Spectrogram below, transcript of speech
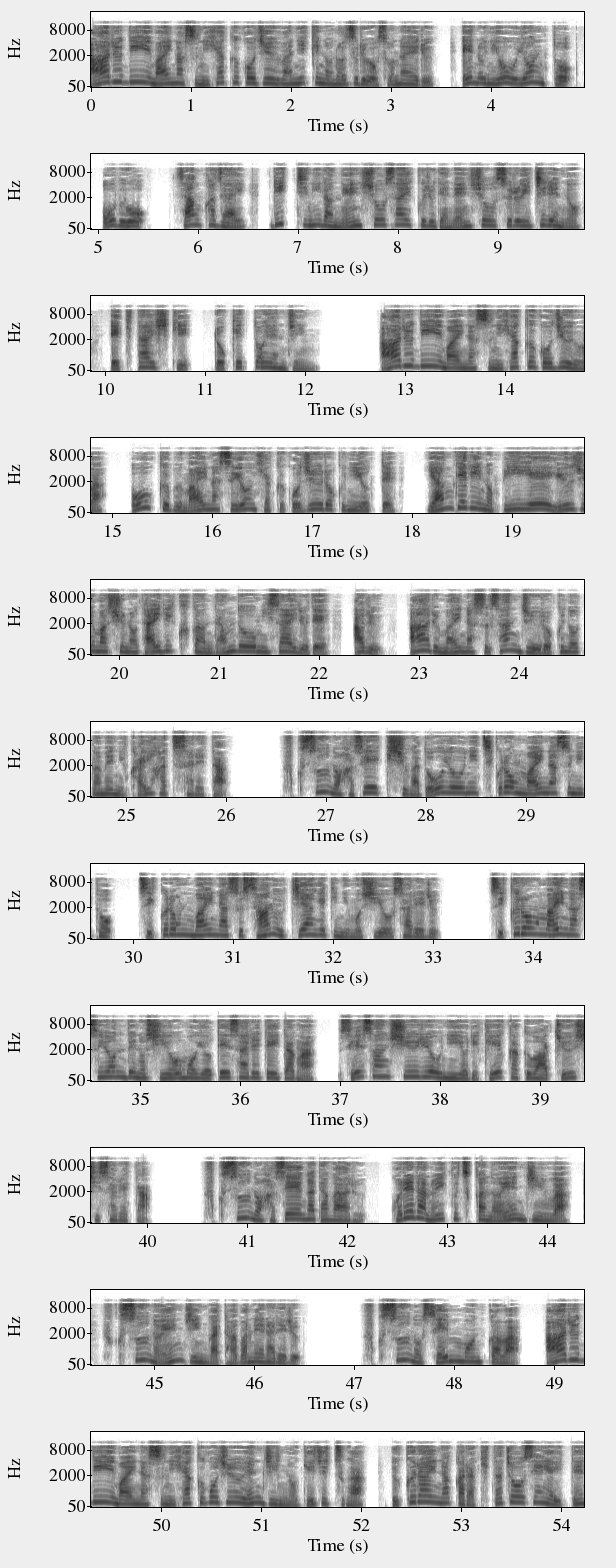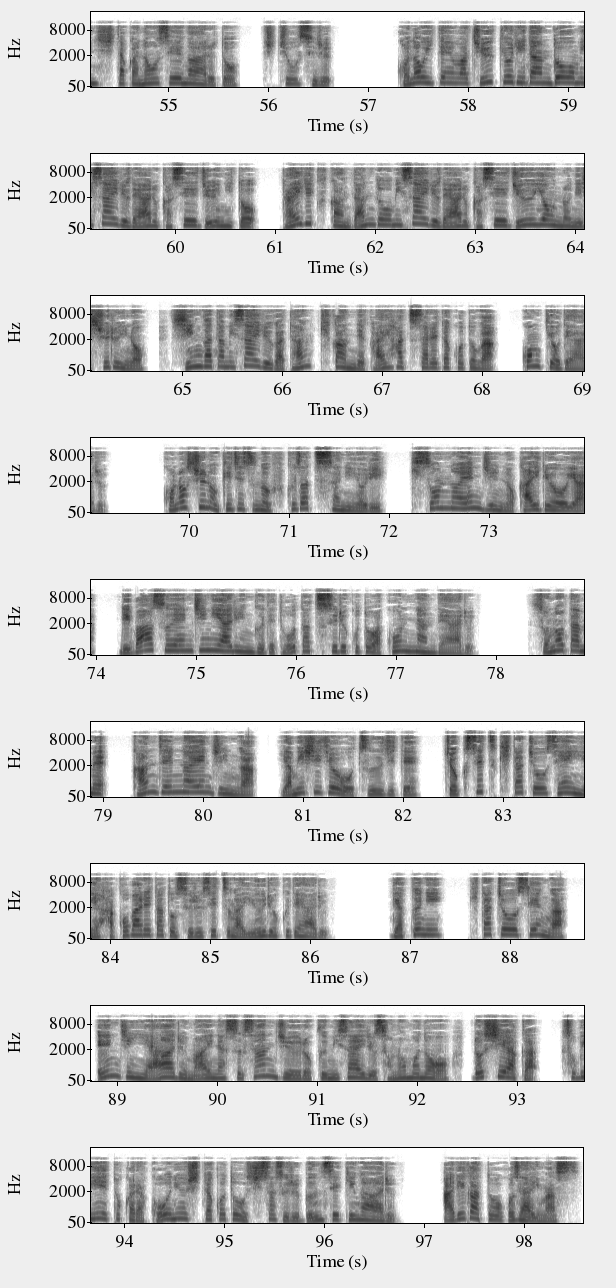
RD-250 は2機のノズルを備える N2O4 と OV を酸化剤、リッチ2段燃焼サイクルで燃焼する一連の液体式ロケットエンジン。RD-250 はオークブ -456 によってヤンゲリの PA ユージュマシュの大陸間弾道ミサイルである R-36 のために開発された。複数の派生機種が同様にチクロン -2 とチクロン -3 打ち上げ機にも使用される。チクロン -4 での使用も予定されていたが、生産終了により計画は中止された。複数の派生型がある。これらのいくつかのエンジンは複数のエンジンが束ねられる。複数の専門家は RD-250 エンジンの技術がウクライナから北朝鮮へ移転した可能性があると主張する。この移転は中距離弾道ミサイルである火星12と大陸間弾道ミサイルである火星14の2種類の新型ミサイルが短期間で開発されたことが根拠である。この種の技術の複雑さにより既存のエンジンの改良やリバースエンジニアリングで到達することは困難である。そのため、完全なエンジンが闇市場を通じて直接北朝鮮へ運ばれたとする説が有力である。逆に、北朝鮮がエンジンや R-36 ミサイルそのものをロシアかソビエトから購入したことを示唆する分析がある。ありがとうございます。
